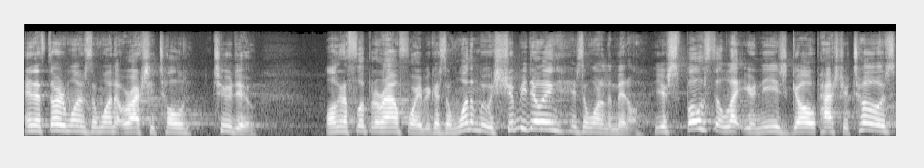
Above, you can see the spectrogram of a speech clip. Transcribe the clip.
And the third one is the one that we're actually told to do. Well, I'm going to flip it around for you because the one that we should be doing is the one in the middle. You're supposed to let your knees go past your toes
